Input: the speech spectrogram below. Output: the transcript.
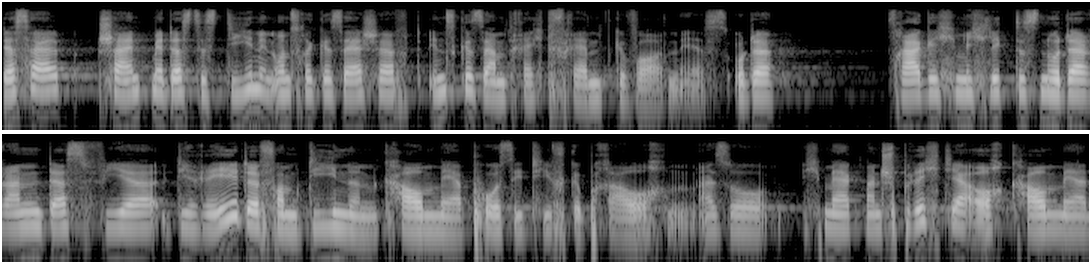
Deshalb scheint mir, dass das Dienen in unserer Gesellschaft insgesamt recht fremd geworden ist. Oder frage ich mich, liegt es nur daran, dass wir die Rede vom Dienen kaum mehr positiv gebrauchen? Also ich merke, man spricht ja auch kaum mehr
